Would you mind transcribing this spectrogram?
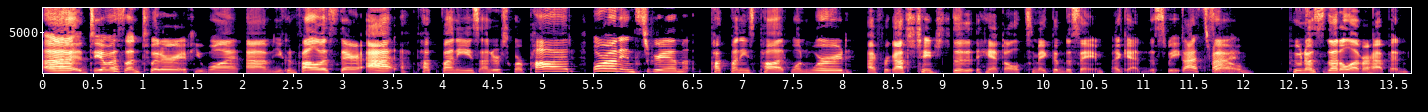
Uh, DM us on Twitter if you want. Um, you can follow us there at puckbunnies underscore pod or on Instagram, puckbunnies pod, one word. I forgot to change the handle to make them the same again this week. That's So, fine. Who knows if that'll ever happen.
